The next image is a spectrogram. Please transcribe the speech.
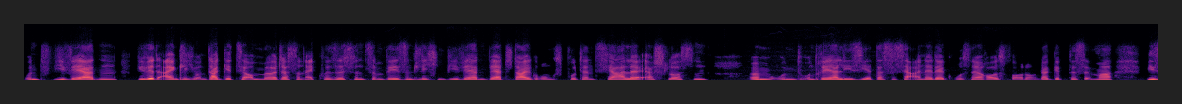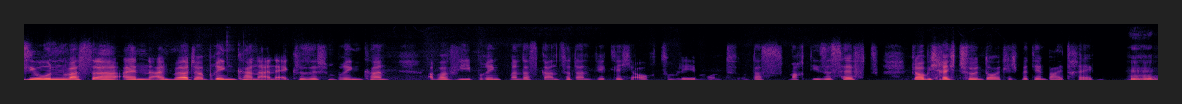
und wie werden, wie wird eigentlich, und da geht es ja um Mergers und Acquisitions im Wesentlichen, wie werden Wertsteigerungspotenziale erschlossen ähm, und, und realisiert. Das ist ja eine der großen Herausforderungen. Da gibt es immer Visionen, was äh, ein, ein Merger bringen kann, eine Acquisition bringen kann. Aber wie bringt man das Ganze dann wirklich auch zum Leben? Und, und das macht dieses Heft, glaube ich, recht schön deutlich mit den Beiträgen. Mhm.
